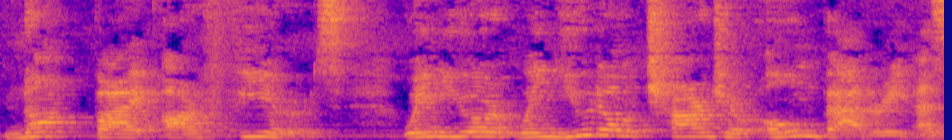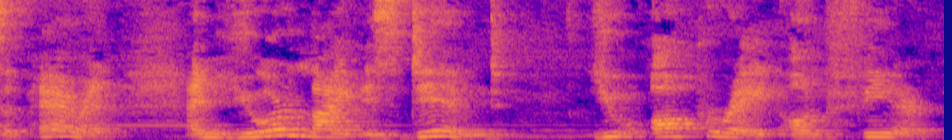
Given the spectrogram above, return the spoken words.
not by our fears. When you're when you don't charge your own battery as a parent and your light is dimmed, you operate on fear.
